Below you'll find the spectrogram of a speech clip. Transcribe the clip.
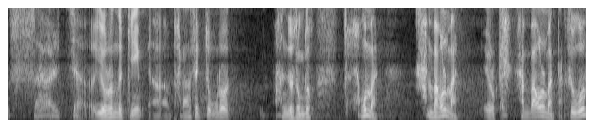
살짝 요런 느낌? 어, 파란색 쪽으로 한 요 정도? 조금만. 한 방울만. 이렇게. 한 방울만 딱 주고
